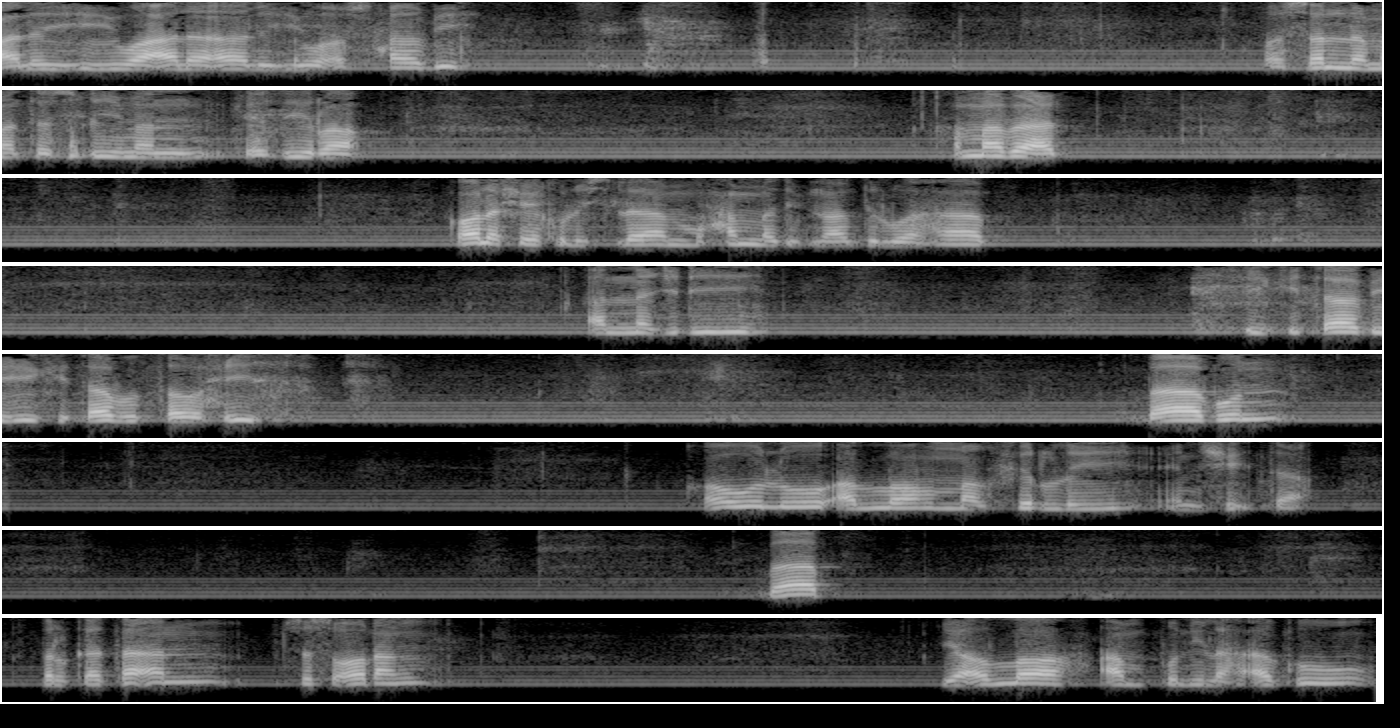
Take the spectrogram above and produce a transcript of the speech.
عليه وعلى آله وأصحابه وسلم تسليما كثيرا. أما بعد قال شيخ الإسلام محمد بن عبد الوهاب النجدي في كتابه كتاب التوحيد. باب قول اللهم اغفر لي إن شئت bab perkataan seseorang Ya Allah ampunilah aku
